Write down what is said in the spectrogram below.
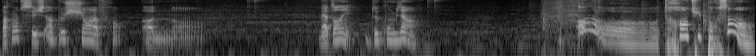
Par contre, c'est un peu chiant la France. Oh non. Mais attendez, de combien? Oh 38%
